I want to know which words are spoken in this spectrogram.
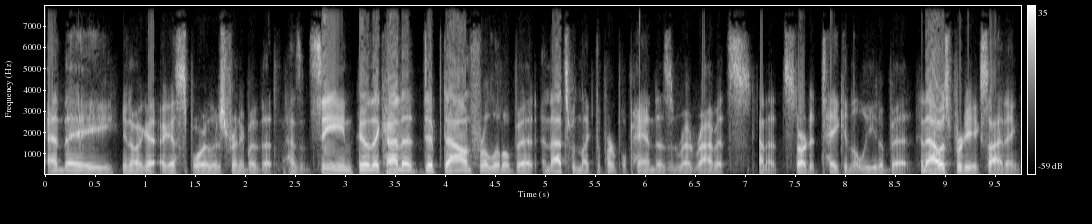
and they you know I guess, I guess spoilers for anybody that hasn't seen, you know they kind of dipped down for a little bit, and that's when like the purple pandas and red rabbits kind of started taking the lead a bit, and that was pretty exciting.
